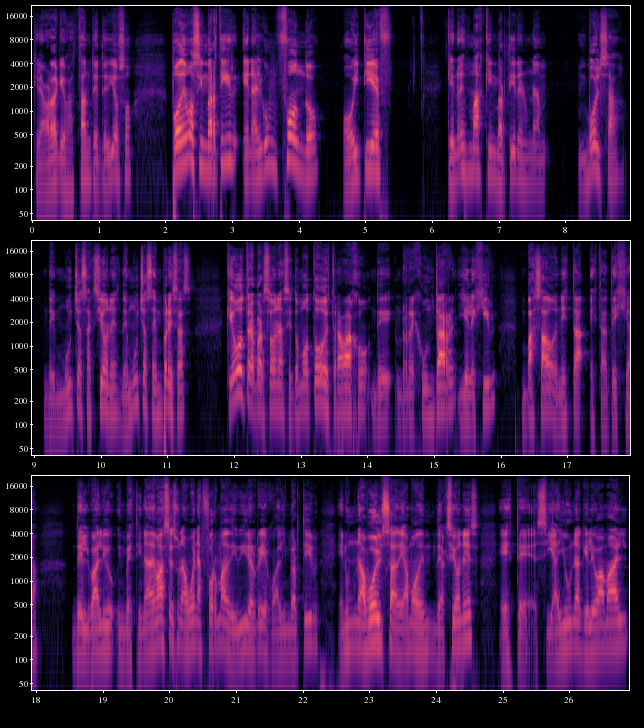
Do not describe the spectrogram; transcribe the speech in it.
que la verdad que es bastante tedioso, podemos invertir en algún fondo o ETF que no es más que invertir en una bolsa de muchas acciones, de muchas empresas, que otra persona se tomó todo este trabajo de rejuntar y elegir basado en esta estrategia del value investing. Además es una buena forma de dividir el riesgo. Al invertir en una bolsa, digamos, de, acciones, este, si hay una que le va mal,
